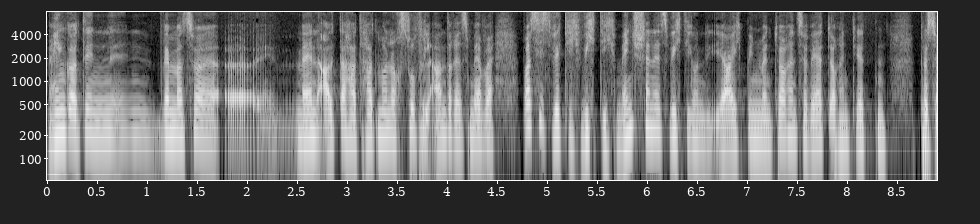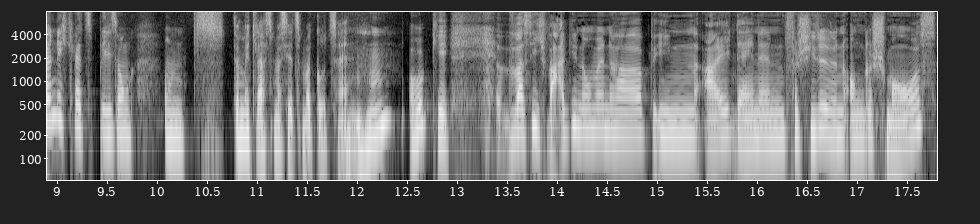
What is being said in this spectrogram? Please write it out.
Mein Gott, in, wenn man so äh, mein Alter hat, hat man noch so viel anderes mehr. Aber was ist wirklich wichtig? Menschsein ist wichtig und ja, ich bin Mentorin zur wertorientierten Persönlichkeitsbildung und damit lassen wir es jetzt mal gut sein. Mhm, okay. Was ich wahrgenommen habe in all deinen verschiedenen Engagements,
